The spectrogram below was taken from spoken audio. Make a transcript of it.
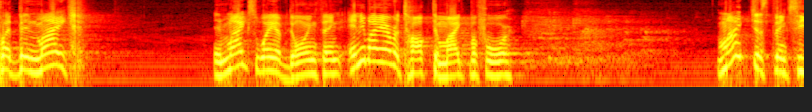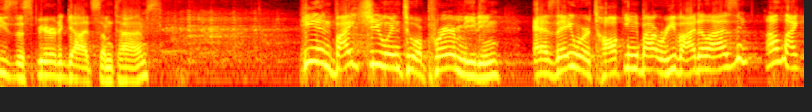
But then Mike, in Mike's way of doing things, anybody ever talked to Mike before? Mike just thinks he's the Spirit of God sometimes. he invites you into a prayer meeting as they were talking about revitalizing. I like,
